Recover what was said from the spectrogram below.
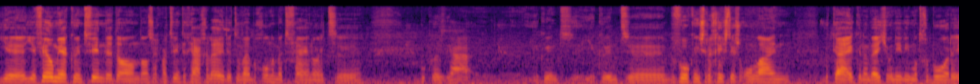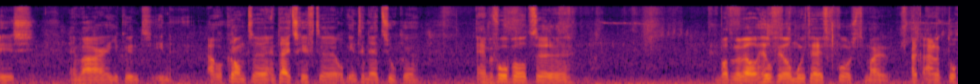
je, je veel meer kunt vinden dan, dan zeg maar 20 jaar geleden. Toen wij begonnen met Feyenoord eh, boeken. Ja, je kunt, je kunt bevolkingsregisters online bekijken. Dan weet je wanneer iemand geboren is en waar. Je kunt in oude kranten en tijdschriften op internet zoeken. En bijvoorbeeld, eh, wat me wel heel veel moeite heeft gekost, maar uiteindelijk toch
